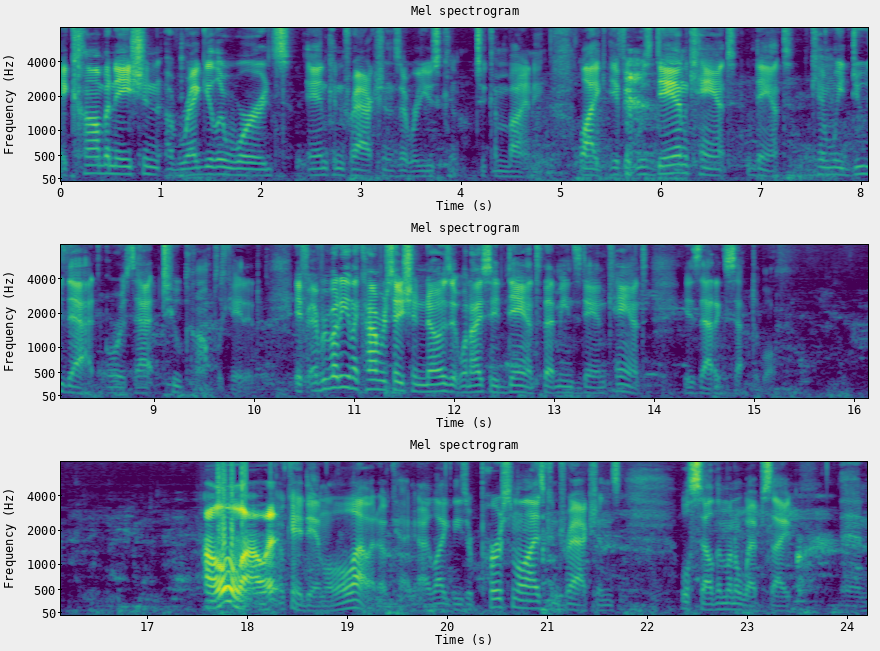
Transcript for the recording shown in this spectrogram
a combination of regular words and contractions that we're used co- to combining? Like if it was Dan can't, Dant, can we do that or is that too complicated? If everybody in the conversation knows that when I say Dant, that means Dan can't, is that acceptable? I'll allow it. Okay, Dan will allow it. Okay, I like these are personalized contractions. We'll sell them on a website. And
